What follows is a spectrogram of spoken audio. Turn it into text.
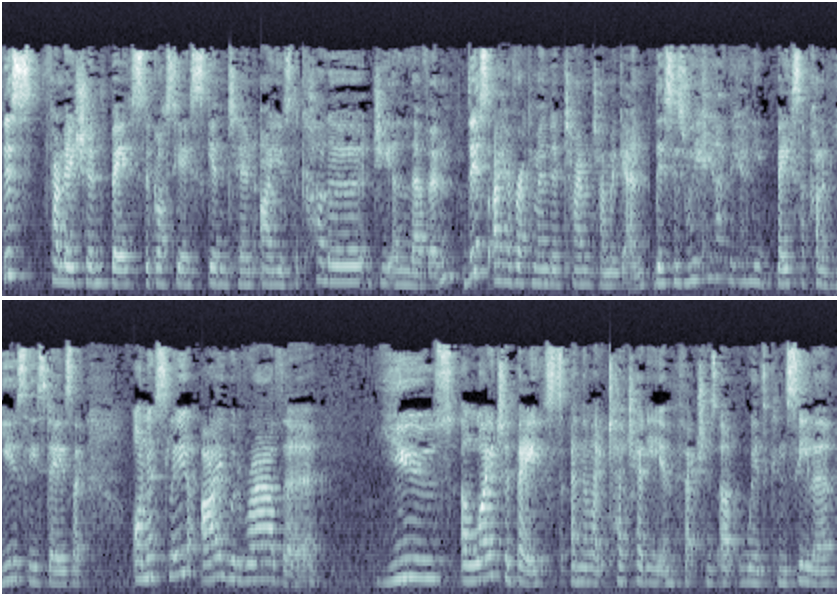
this foundation base, the Glossier Skin Tint, I use the colour G11. This I have recommended time and time again. This is really like the only base I kind of use these days. Like, honestly, I would rather use a lighter base and then like touch any imperfections up with concealer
